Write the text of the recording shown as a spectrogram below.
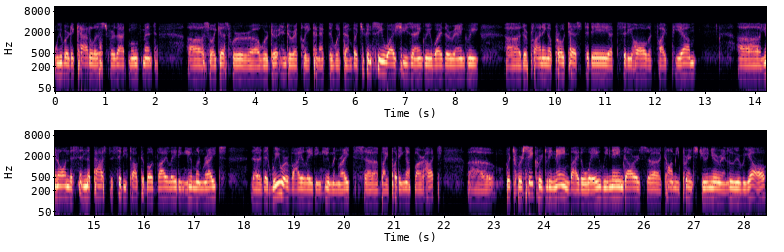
we were the catalyst for that movement. Uh, so I guess we're uh, we're di- indirectly connected with them. But you can see why she's angry, why they're angry. Uh, they're planning a protest today at City Hall at 5 p.m. Uh, you know, in the in the past, the city talked about violating human rights. Uh, that we were violating human rights uh, by putting up our huts, uh, which were sacredly named, by the way. We named ours uh, Tommy Prince Jr. and Louis Riel,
